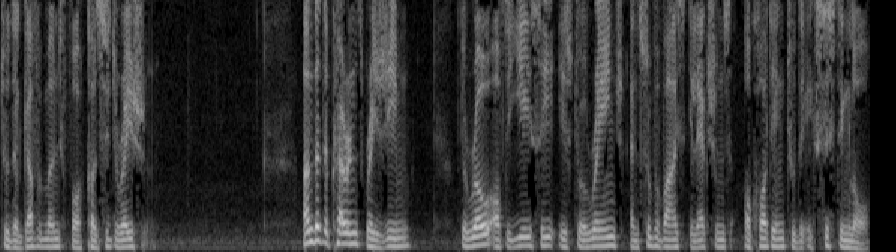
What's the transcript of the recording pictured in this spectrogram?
to the government for consideration. Under the current regime, the role of the EAC is to arrange and supervise elections according to the existing law.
